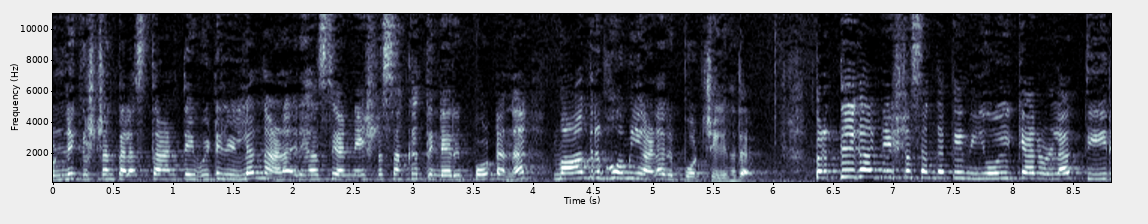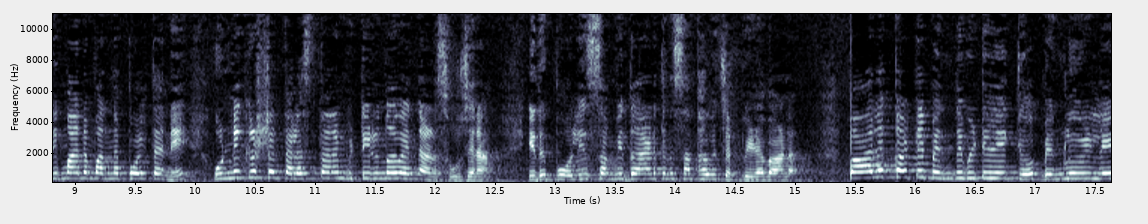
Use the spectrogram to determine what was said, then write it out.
ഉണ്ണികൃഷ്ണൻ തലസ്ഥാനത്തെ വീട്ടിലില്ലെന്നാണ് രഹസ്യാന്വേഷണ സംഘത്തിന്റെ റിപ്പോർട്ടെന്ന് മാതൃഭൂമിയാണ് റിപ്പോർട്ട് ചെയ്യുന്നത്. പ്രത്യേക അന്വേഷണ സംഘത്തെ നിയോഗിക്കാനുള്ള തീരുമാനം വന്നപ്പോൾ തന്നെ ഉണ്ണികൃഷ്ണൻ തലസ്ഥാനം വിട്ടിരുന്നുവെന്നാണ് സൂചന. ഇത് പോലീസ് സംവിധാനത്തിന് സംഭവിച്ച പിഴവാണ്. പാലക്കാട്ടെ ബന്ധുവീട്ടിലേക്കോ ബംഗളൂരുവിലെ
